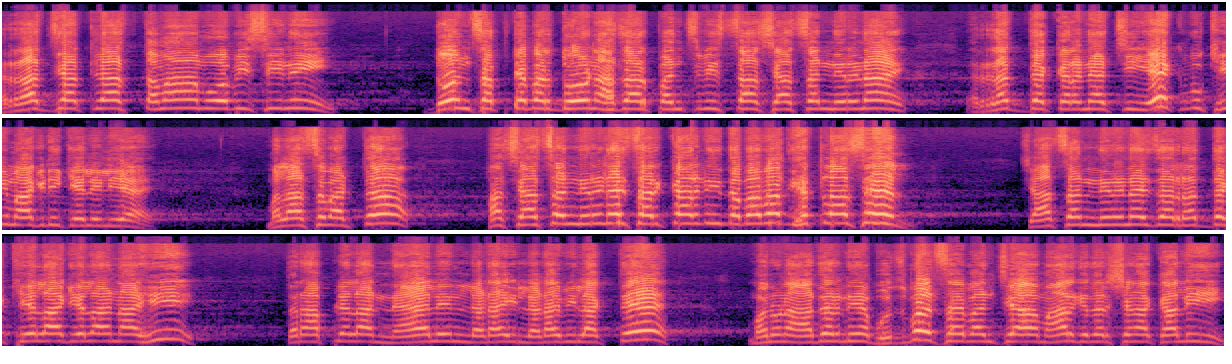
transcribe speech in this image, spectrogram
राज्यातल्या तमाम ओबीसीनी दोन सप्टेंबर दोन हजार पंचवीसचा शासन निर्णय रद्द करण्याची एकमुखी मागणी केलेली आहे. मला असं वाटतं हा शासन निर्णय सरकारने दबावात घेतला असेल. शासन निर्णय जर रद्द केला गेला नाही तर आपल्याला न्यायालयीन लढाई लढावी लागते. म्हणून आदरणीय भुजबळ साहेबांच्या मार्गदर्शनाखाली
